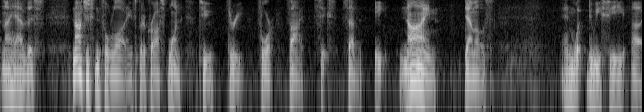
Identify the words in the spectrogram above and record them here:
And I have this not just in total audience, but across one, two, three, four, five, six, seven, eight, nine demos. And what do we see? Uh,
